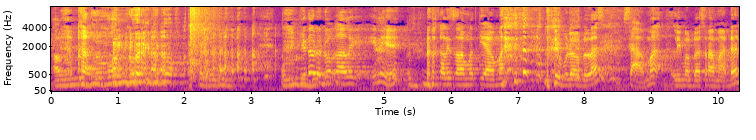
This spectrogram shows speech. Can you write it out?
alumni Buhon 2012 apa jadi kita udah dua kali ini ya dua kali selamat kiamat 2012 sama 15 Ramadan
